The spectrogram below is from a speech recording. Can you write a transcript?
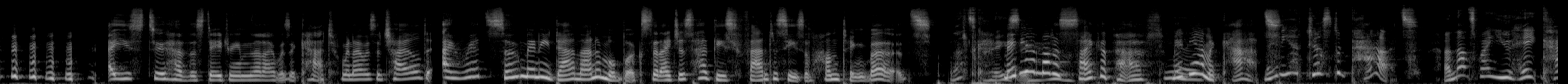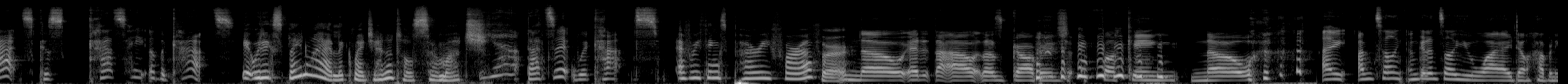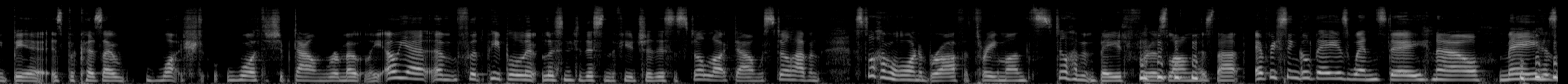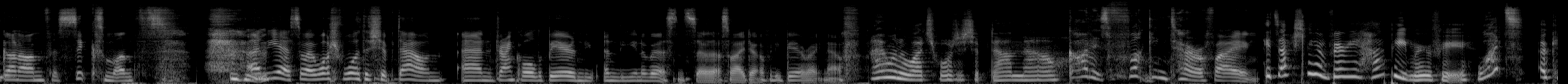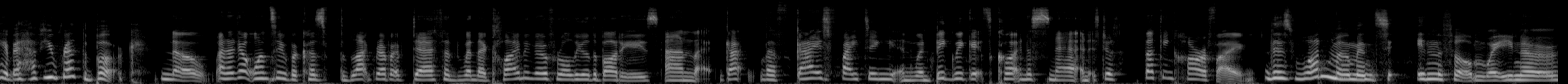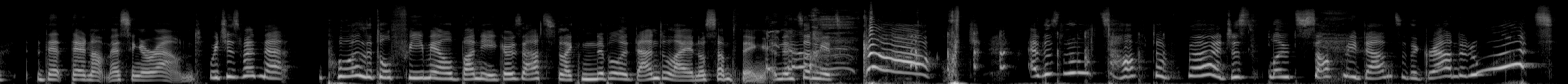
I used to have this daydream that I was a cat when I was a child. I read so many damn animal books that I just had these fantasies of hunting birds. That's crazy. Maybe I'm not a psychopath. Maybe I'm a cat. Maybe you're just a cat. And that's why you hate cats, because cats hate other cats. It would explain why I lick my genitals so much. Yeah, that's it. We're cats. Everything's purry forever. No, edit that out. That's garbage. Fucking no. I I'm telling I'm gonna tell you why I don't have any beer is because I watched Watership Down remotely. Oh yeah, um, for the people li- listening to this in the future, this is still locked down. We still haven't still haven't worn a bra for three months. Still haven't bathed for as long as that. Every single day is Wednesday now. May has gone on for six months. And mm-hmm. yeah, so I watched Watership Down and drank all the beer in the in the universe, and so that's why I don't have any beer right now. I want to watch Watership Down now. God, it's fucking terrifying. It's actually a very happy movie. What? Okay, but have you read the book? No, and I don't want to because the Black Rabbit of Death, and when they're climbing over all the other bodies, and the guy is fighting, and when Bigwig gets caught in a snare, and it's just fucking horrifying. There's one moment in the film where you know that they're not messing around, which is when that poor little female bunny goes out to like nibble a dandelion or something, and then suddenly it's "Caw!" and this little tuft of fur just floats softly down to the ground, and what?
